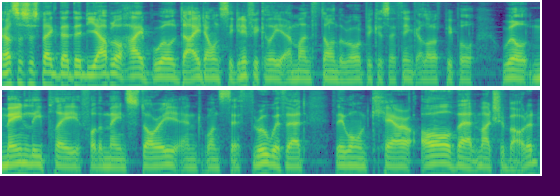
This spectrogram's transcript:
I also suspect that the Diablo hype will die down significantly a month down the road because I think a lot of people will mainly play for the main story and once they're through with that, they won't care all that much about it.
